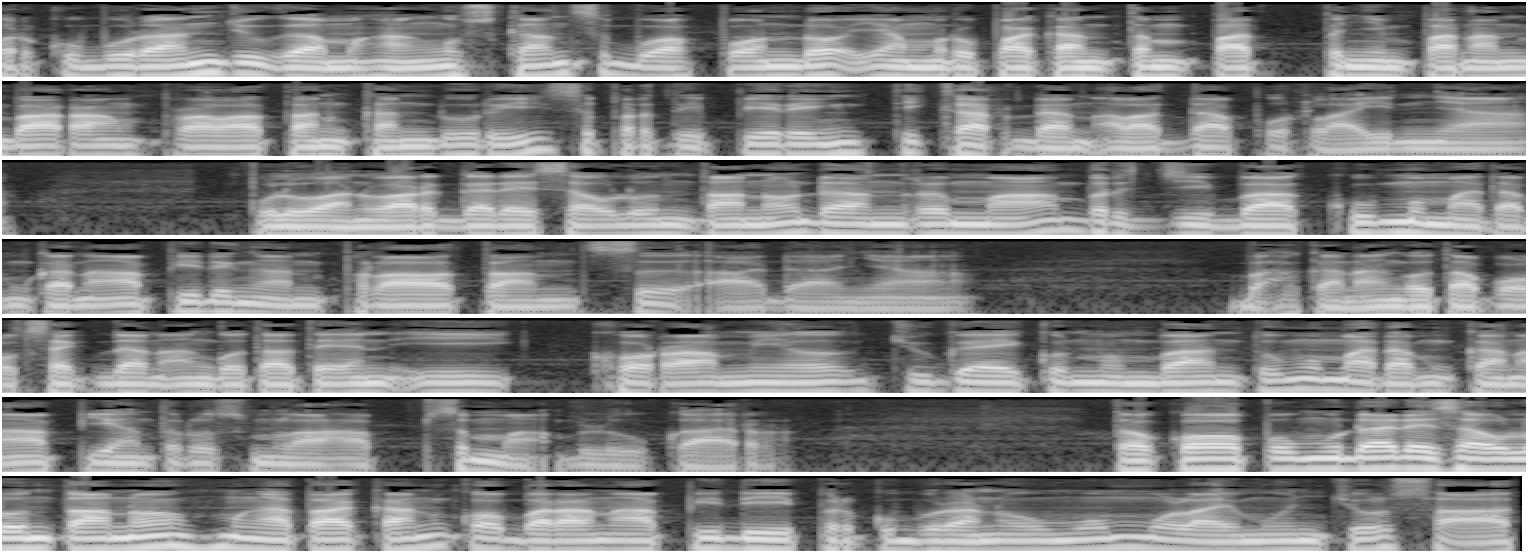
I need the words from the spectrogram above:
perkuburan juga menghanguskan sebuah pondok yang merupakan tempat penyimpanan barang peralatan kanduri seperti piring, tikar, dan alat dapur lainnya. Puluhan warga desa Uluntano dan Rema berjibaku memadamkan api dengan peralatan seadanya. Bahkan anggota Polsek dan anggota TNI Koramil juga ikut membantu memadamkan api yang terus melahap semak belukar. Tokoh pemuda desa Uluntano mengatakan kobaran api di perkuburan umum mulai muncul saat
